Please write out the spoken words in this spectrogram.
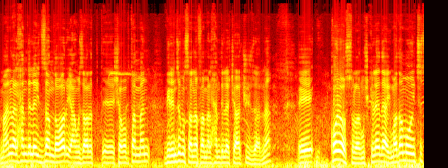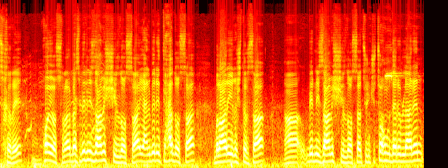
Benim elhamdülillah icazım da var. Yani Wizaret e, Şebap'tan ben birinci musannafım elhamdülillah çarşı üzerine. E, koy olsalar müşkile değil. Madem oyuncu çıkırı koy olsalar. Bes bir nizami şişildi olsa yani bir ittihad olsa bunları yığıştırsa ha, bir nizami şişildi olsa çünkü çok müderriblerin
